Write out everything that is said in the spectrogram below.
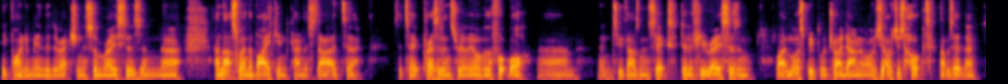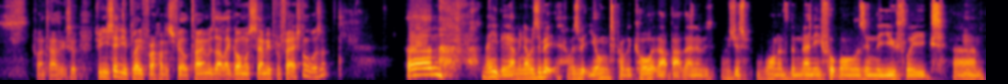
he pointed me in the direction of some races, and uh, and that's when the biking kind of started to to take precedence really over the football. Um, in 2006, did a few races, and like most people who try downhill, I was just, I was just hooked. That was it then. Fantastic. So, so when you said you played for Huddersfield Town, was that like almost semi-professional? Was it? Um, maybe. I mean, I was a bit, I was a bit young to probably call it that back then. It was, I was just one of the many footballers in the youth leagues. Um,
